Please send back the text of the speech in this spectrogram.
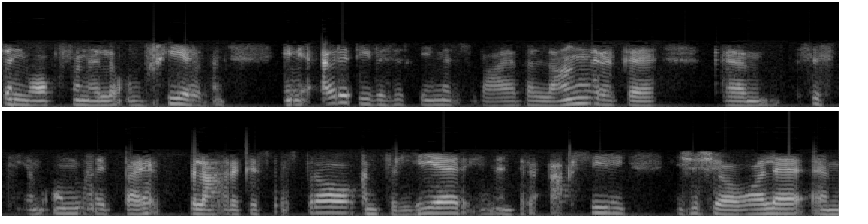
sin maak van hulle omgewing. En die auditiewe stelsel is baie belangrike ehm um, stelsel omdat dit baie belangrik is vir spraak en vir leer en interaksie en sosiale ehm um,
